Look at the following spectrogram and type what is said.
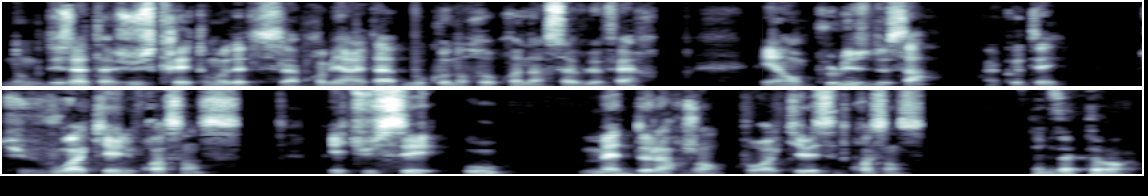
donc déjà tu as juste créé ton modèle, c'est la première étape, beaucoup d'entrepreneurs savent le faire, et en plus de ça, à côté, tu vois qu'il y a une croissance, et tu sais où mettre de l'argent pour activer cette croissance. Exactement.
